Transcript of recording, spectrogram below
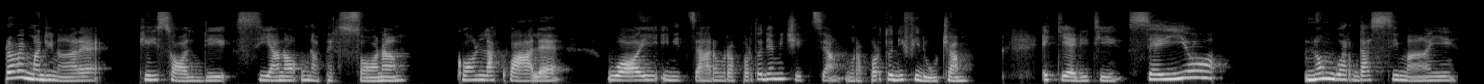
prova a immaginare che i soldi siano una persona con la quale vuoi iniziare un rapporto di amicizia, un rapporto di fiducia e chiediti se io non guardassi mai,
